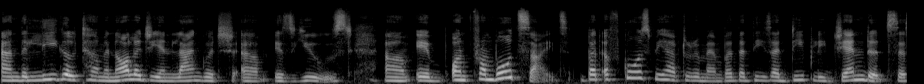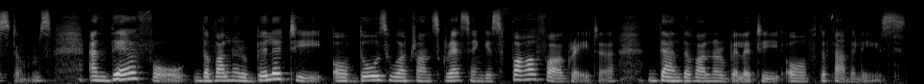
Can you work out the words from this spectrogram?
and the legal terminology and language uh, is used um, on, from both sides. But of course, we have to remember that these are deeply gendered systems, and therefore the vulnerability of those who are transgressing is far, far greater than the vulnerability of the families.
